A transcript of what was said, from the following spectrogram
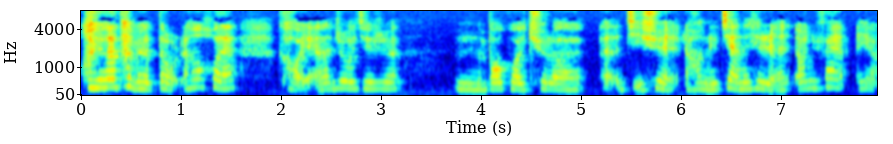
我觉得特别逗。然后后来考研了之后，其实，嗯，包括去了呃集训，然后你就见那些人，然后你发现，哎呀，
